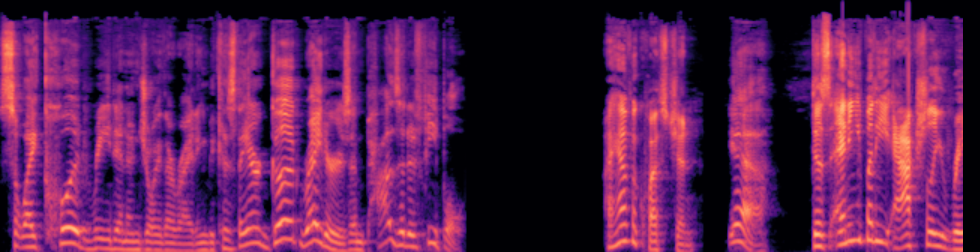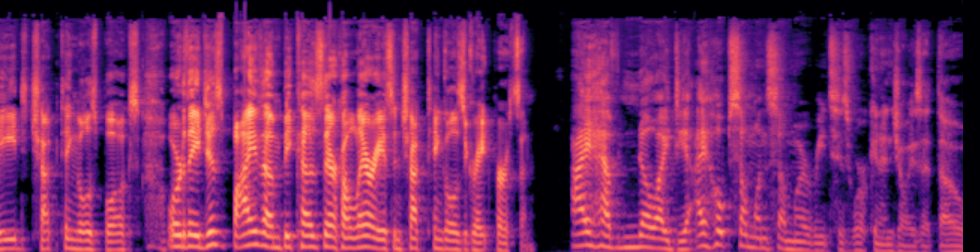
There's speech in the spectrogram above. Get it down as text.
so I could read and enjoy their writing because they are good writers and positive people. I have a question. Yeah. Does anybody actually read Chuck Tingle's books, or do they just buy them because they're hilarious and Chuck Tingle is a great person? I have no idea. I hope someone somewhere reads his work and enjoys it, though.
